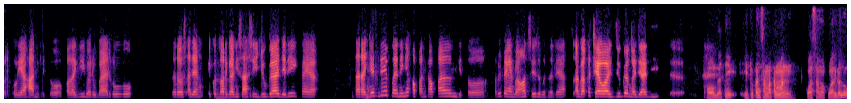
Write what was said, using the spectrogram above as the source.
perkuliahan gitu, apalagi baru-baru terus ada yang ikut Hmm. organisasi juga jadi kayak ntar aja deh planningnya kapan-kapan gitu tapi pengen banget sih sebenarnya agak kecewa juga nggak jadi Oh, berarti itu kan sama teman. Kalau sama keluarga lu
